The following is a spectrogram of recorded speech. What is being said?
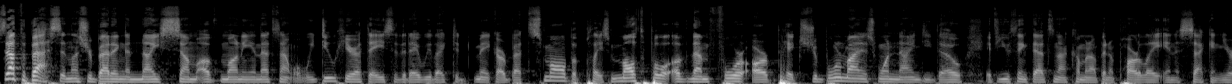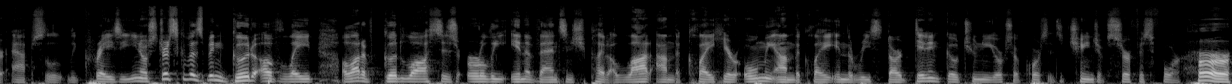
it's not the best unless you're betting a nice sum of money, and that's not what we do here at the Ace of the Day. We like to make our bets small, but place multiple of them for our picks. Jabeur minus 190, though. If you think that's not coming up in a parlay in a second, you're absolutely crazy. You know, Strycova has been good of late. A lot of good losses early in events, and she played a lot on the clay here, only on the clay in the restart. Didn't go to New York, so of course it's a change of surface for her.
